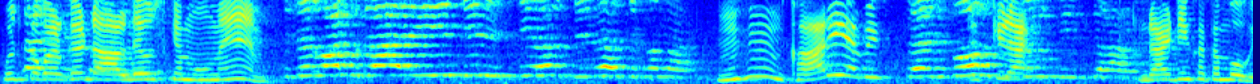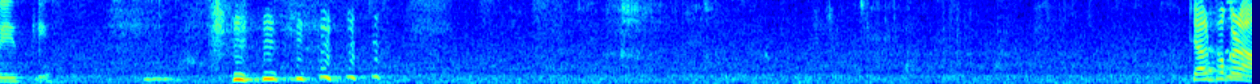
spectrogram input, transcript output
कुछ पकड़ के डाल दे उसके मुँह में। हम्म खा रही है अभी। इसकी डाइ- डाइटिंग खत्म हो गई इसकी। चल पकड़ा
